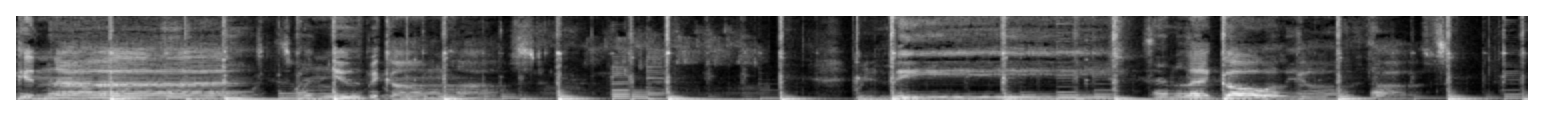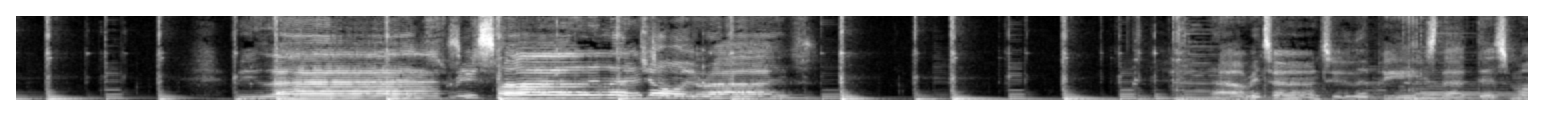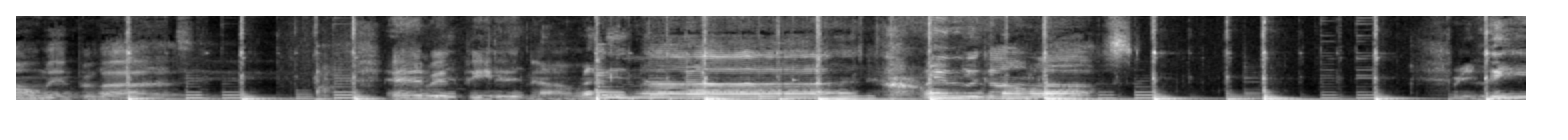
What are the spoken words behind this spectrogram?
recognize when you've become this moment provides. And repeat it now. Recognize when you become lost. Release.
